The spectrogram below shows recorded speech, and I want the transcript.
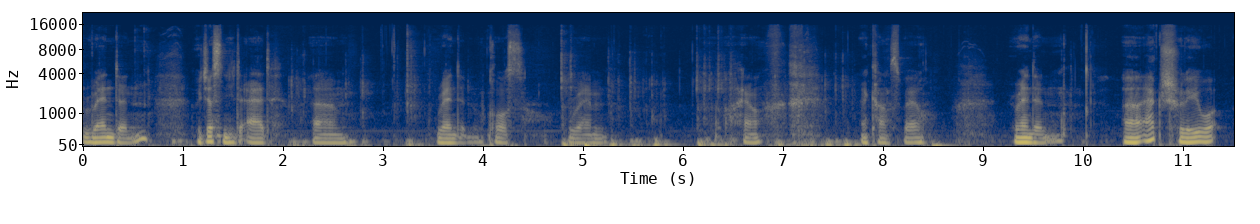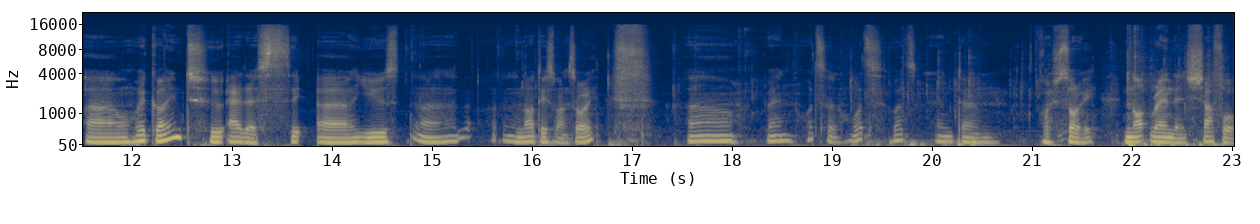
random, we just need to add um, random, of course, ram. Oh, hell, I can't spell random. Uh, actually, uh, we're going to add a uh, use uh, not this one. Sorry. When what's a what's what's random? Oh, sorry, not random. Shuffle.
